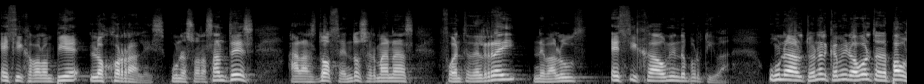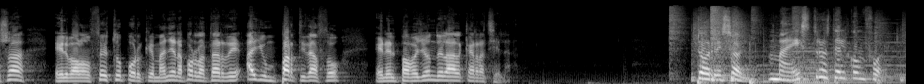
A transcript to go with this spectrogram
Écija Balompié, Los Corrales. Unas horas antes, a las 12 en Dos Hermanas, Fuente del Rey, Nevaluz, Écija Unión Deportiva. Un alto en el camino a vuelta de pausa, el baloncesto, porque mañana por la tarde hay un partidazo en el pabellón de la Alcarrachela. Torresol, maestros del confort.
